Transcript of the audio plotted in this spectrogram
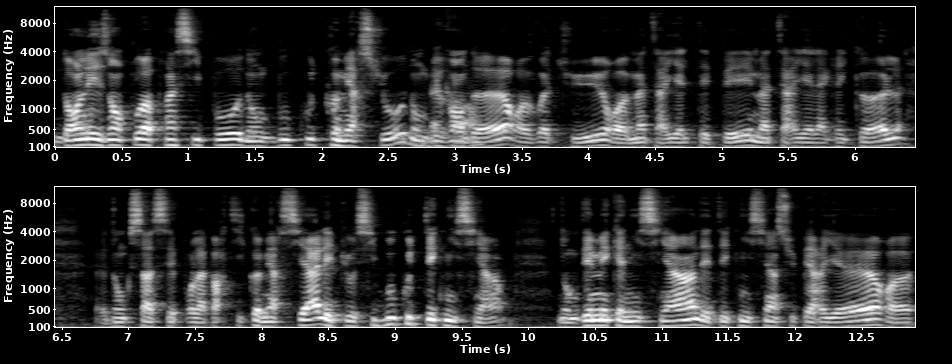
Dans les emplois principaux, donc beaucoup de commerciaux, donc de vendeurs, euh, voitures, euh, matériel TP, matériel agricole. Euh, donc, ça, c'est pour la partie commerciale. Et puis aussi beaucoup de techniciens. Donc, des mécaniciens, des techniciens supérieurs,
